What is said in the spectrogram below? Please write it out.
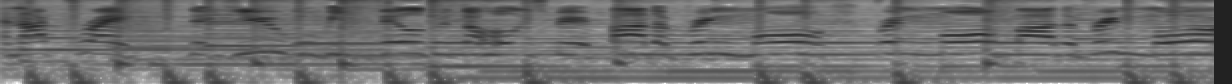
And I pray that you will be filled with the Holy Spirit. Father, bring more. Bring more, Father. Bring more.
